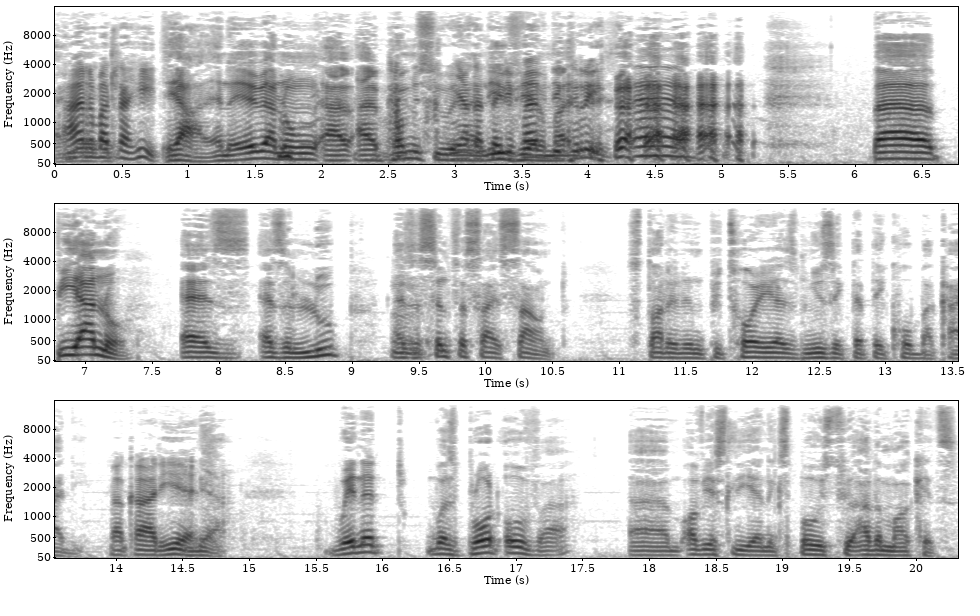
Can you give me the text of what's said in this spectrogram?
and, I remember the heat. Yeah, and everyone, I, I promise you, when I Nyaka leave here, 35 my- degrees. uh, piano as as a loop, as a synthesized sound, started in Pretoria's music that they call Bacardi. Bacardi, yes. Yeah. When it was brought over, um, obviously, and exposed to other markets,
